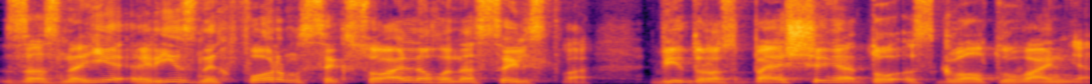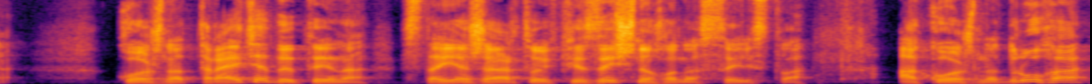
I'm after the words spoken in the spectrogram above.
зазнає різних форм сексуального насильства від розбещення до зґвалтування. Кожна третя дитина стає жертвою фізичного насильства, а кожна друга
